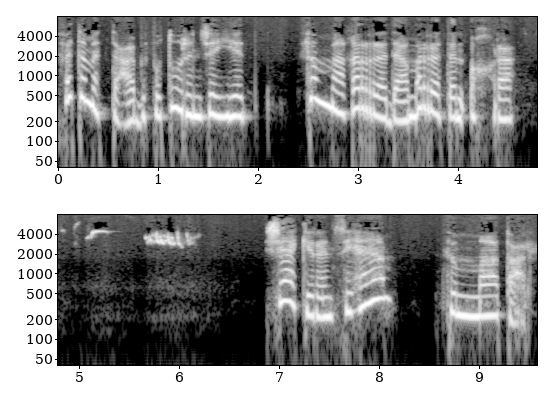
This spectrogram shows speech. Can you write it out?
فتمتع بفطور جيد ثم غرد مرة أخرى. شاكرا سهام ثم طار.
